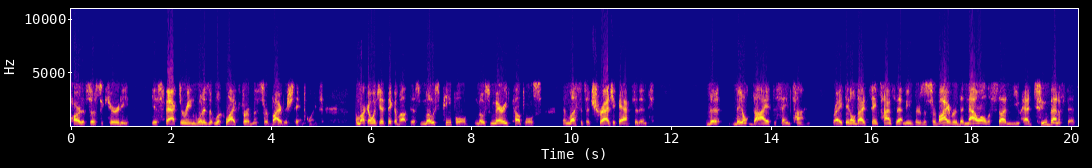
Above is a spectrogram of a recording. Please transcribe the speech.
part of Social Security, is factoring what does it look like from a survivor standpoint. Mark, I want you to think about this. Most people, most married couples, unless it's a tragic accident, the, they don't die at the same time, right? They don't die at the same time, so that means there's a survivor. That now all of a sudden you had two benefits,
